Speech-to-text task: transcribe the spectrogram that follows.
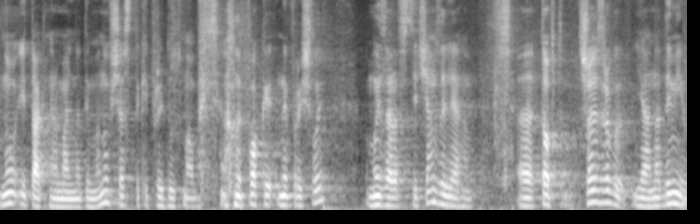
Ну і так нормально дима. Ну, зараз таки прийдуть, мабуть. Але поки не прийшли, ми зараз встічемо з Олегом. Е, тобто, що я зробив? Я надимів.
